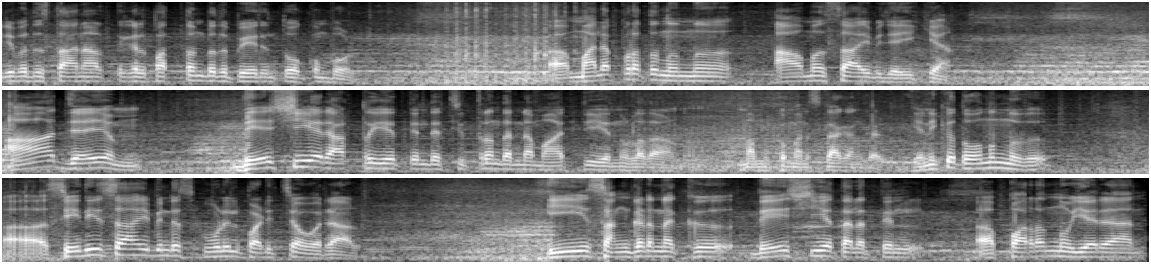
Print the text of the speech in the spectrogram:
ഇരുപത് സ്ഥാനാർത്ഥികൾ പത്തൊൻപത് പേരും തോക്കുമ്പോൾ മലപ്പുറത്ത് നിന്ന് ആമസായി സാഹിബ് ജയിക്കുകയാണ്. ആ ജയം ദേശീയ രാഷ്ട്രീയത്തിന്റെ ചിത്രം തന്നെ മാറ്റി എന്നുള്ളതാണ് നമുക്ക് മനസ്സിലാക്കാൻ കഴിയും. എനിക്ക് തോന്നുന്നത് സിദി സാഹിബിന്റെ സ്കൂളിൽ പഠിച്ച ഒരാൾ ഈ സംഘടനക്ക് ദേശീയ തലത്തിൽ പറന്നുയരാൻ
